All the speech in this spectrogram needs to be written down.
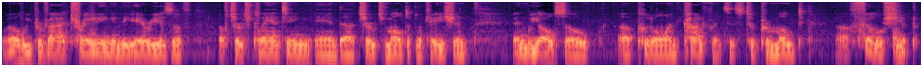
Well, we provide training in the areas of of church planting and uh, church multiplication, and we also uh, put on conferences to promote uh, fellowship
